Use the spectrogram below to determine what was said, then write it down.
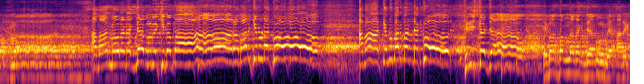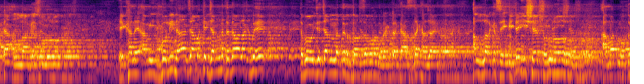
রহমান। আমার মাওলা ডাক দেয়া বলবে, কি ব্যাপার? এবার বান্দা ডাক দেয়া বলবে, আরেকটা আল্লাহর কাছে অনুরোধ। এখানে আমি বলি না যে আমাকে জান্নাতে দেওয়া লাগবে, তবে ওই যে জান্নাতের দরজা বরাবর একটা গাছ দেখা যায়। আল্লাহর কাছে এটাই শেষ অনুরোধ। আমার মতো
